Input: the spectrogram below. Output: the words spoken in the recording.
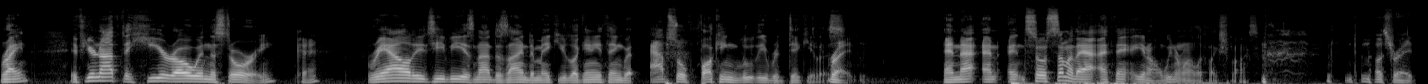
right if you're not the hero in the story Okay. reality tv is not designed to make you look anything but absolutely fucking ridiculous Right. And that and and so some of that i think you know we don't want to look like schmucks No, that's right.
